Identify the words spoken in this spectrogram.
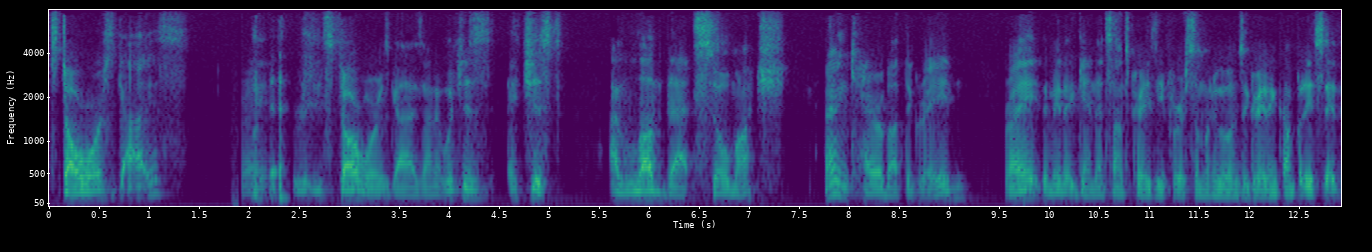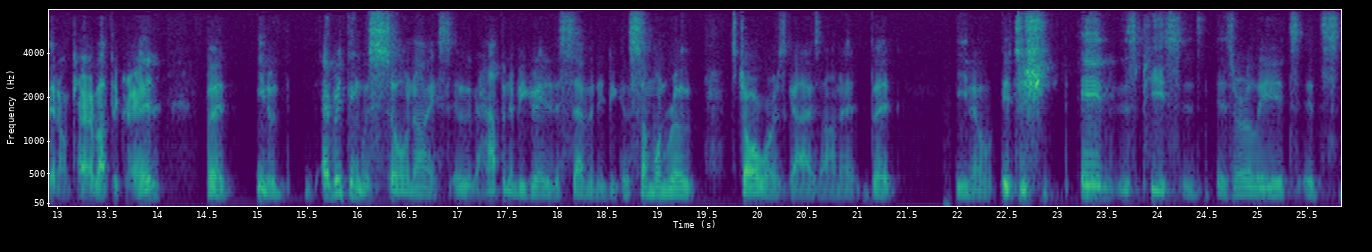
Star Wars guys, right? written Star Wars guys on it, which is it just I loved that so much. I didn't care about the grade, right? I mean, again, that sounds crazy for someone who owns a grading company to say they don't care about the grade, but you know, everything was so nice. It happened to be graded a 70 because someone wrote Star Wars guys on it, but you know, it just it, this piece is, is early. It's it's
